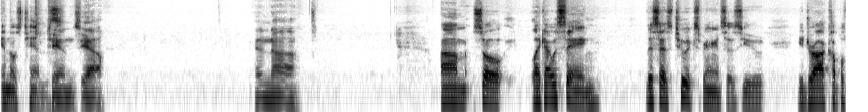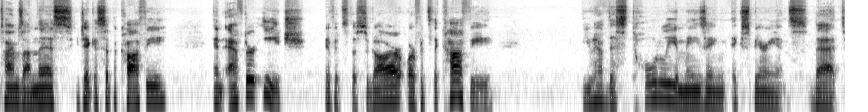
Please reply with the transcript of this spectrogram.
in those tins. tins, yeah. And uh Um, so like I was saying, this has two experiences. You you draw a couple times on this, you take a sip of coffee, and after each, if it's the cigar or if it's the coffee, you have this totally amazing experience that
